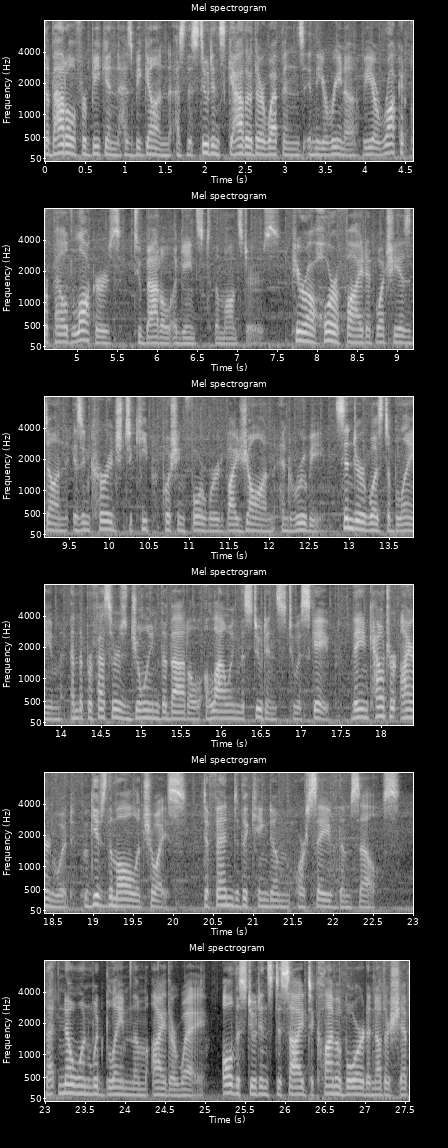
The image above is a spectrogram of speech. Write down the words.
The battle for Beacon has begun as the students gather their weapons in the arena via rocket-propelled lockers to battle against the monsters. Pyrrha, horrified at what she has done, is encouraged to keep pushing forward by Jaune and Ruby. Cinder was to blame, and the professors join the battle, allowing the students to escape. They encounter Ironwood, who gives them all a choice defend the kingdom or save themselves. That no one would blame them either way. All the students decide to climb aboard another ship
